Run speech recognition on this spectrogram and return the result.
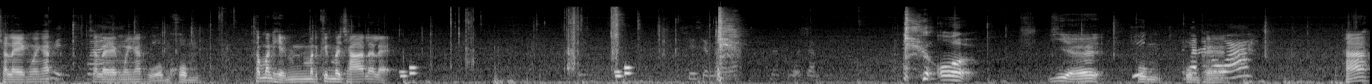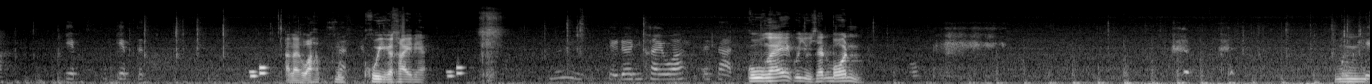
แฉลงไว้งัดเห็นไหมแฉลงไว้งัดหัวมนคม ถ้ามันเห็นมันขึ้นมาชาร์จแล้วแหละ ชื่อเสียงอะไรวะน่ากลัวจังโอ้เหี้ยเอ้ย ภูมิภูมัมินแพ้มาวะฮะ เก็บเก็บแต่อะไรวะมึงคุยกับใครเนี่ยเฮ้ยเสียงเดินใครวะไอ้สัตว์กูไง กูอยู่ชั้นบน มึง โอเค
